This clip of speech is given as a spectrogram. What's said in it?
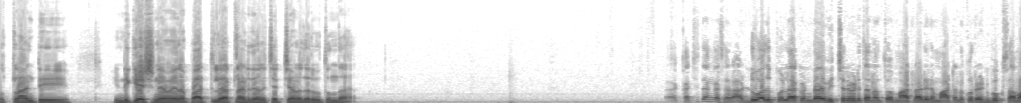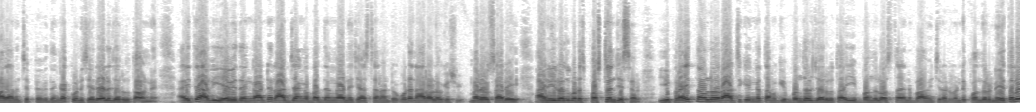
అట్లాంటి ఇండికేషన్ ఏమైనా పార్టీలో అట్లాంటిది ఏమైనా చర్చ ఏమైనా జరుగుతుందా? ఖచ్చితంగా సార్. అడ్డు అదుపు లేకుండా విచ్చలవిడితనంతో మాట్లాడిన మాటలకు రెడ్ బుక్ సమాధానం చెప్పే విధంగా కొన్ని చర్యలు జరుగుతూ ఉన్నాయి. అయితే అవి ఏ విధంగా అంటే రాజ్యాంగబద్ధంగానే చేస్తానంటూ కూడా నారా లోకేష్ మరోసారి ఆయన ఈరోజు కూడా స్పష్టం చేశారు. ఈ ప్రయత్నంలో రాజకీయంగా తమకు ఇబ్బందులు జరుగుతాయి ఇబ్బందులు వస్తాయని భావించినటువంటి కొందరు నేతలు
